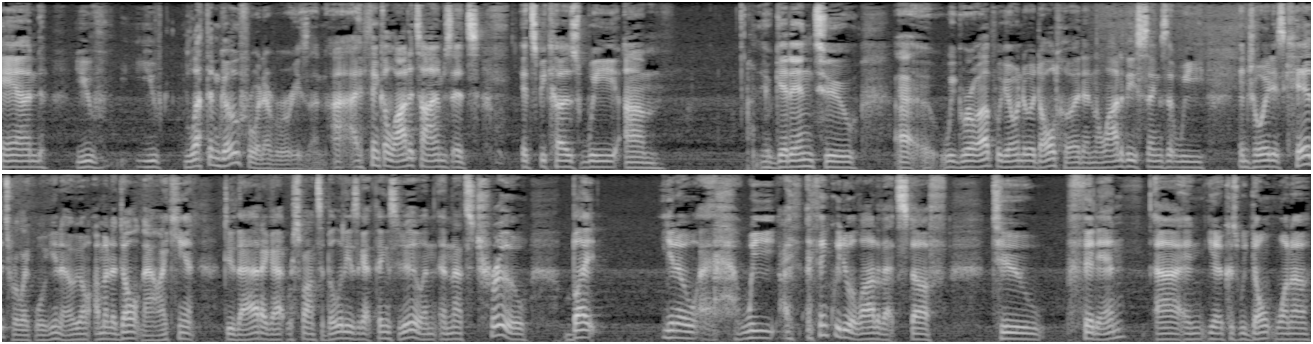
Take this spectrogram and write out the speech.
and you've you've let them go for whatever reason. I, I think a lot of times it's it's because we um, you get into uh, we grow up, we go into adulthood, and a lot of these things that we enjoyed as kids, we're like, well, you know, I'm an adult now. I can't do that. I got responsibilities. I got things to do, and and that's true. But you know, we I, I think we do a lot of that stuff to fit in, uh, and you know, because we don't want to.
